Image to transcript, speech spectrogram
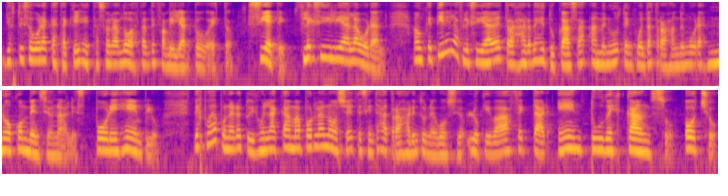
Yo estoy segura que hasta aquí les está sonando bastante familiar todo esto. 7. Flexibilidad laboral. Aunque tienes la flexibilidad de trabajar desde tu casa, a menudo te encuentras trabajando en horas no convencionales. Por ejemplo, después de poner a tu hijo en la cama por la noche, te sientas a trabajar en tu negocio, lo que va a afectar en tu descanso. 8.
